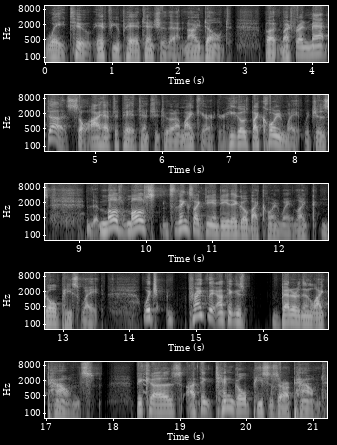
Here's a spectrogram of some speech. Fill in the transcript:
weight too, if you pay attention to that. And I don't. But my friend Matt does, so I have to pay attention to it on my character. He goes by coin weight, which is most most things like D and D they go by coin weight, like gold piece weight, which frankly I think is better than like pounds because I think 10 gold pieces are a pound.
